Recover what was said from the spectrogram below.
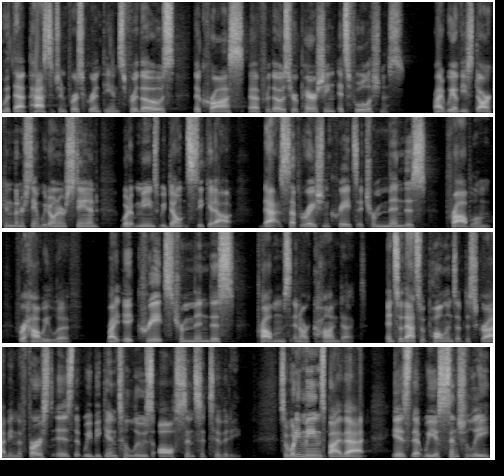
with that passage in 1 Corinthians. For those, the cross, uh, for those who are perishing, it's foolishness, right? We have these darkened understanding. We don't understand what it means. We don't seek it out that separation creates a tremendous problem for how we live, right? It creates tremendous problems in our conduct. And so that's what Paul ends up describing. The first is that we begin to lose all sensitivity. So, what he means by that is that we essentially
